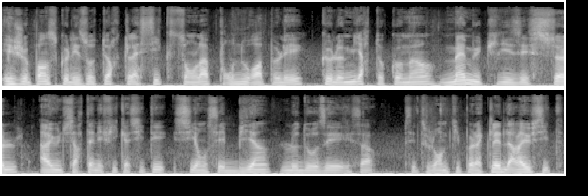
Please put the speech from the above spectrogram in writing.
Et je pense que les auteurs classiques sont là pour nous rappeler que le myrte commun, même utilisé seul, a une certaine efficacité si on sait bien le doser. Et ça, c'est toujours un petit peu la clé de la réussite.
